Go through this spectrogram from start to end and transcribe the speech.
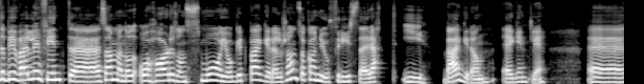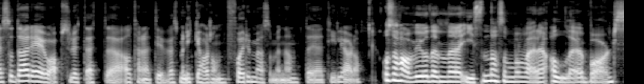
Det blir veldig fint eh, sammen, og, og, har du sånn små yoghurtbeger eller sånn, så kan du jo fryse rett i begerne, egentlig. Uh, så der er jo absolutt et uh, alternativ hvis man ikke har sånn forme, som jeg nevnte tidligere, da. Og så har vi jo den isen da, som må være alle barns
